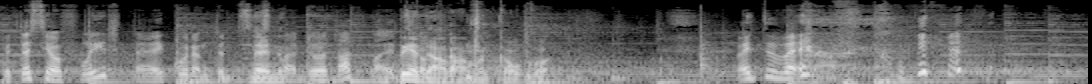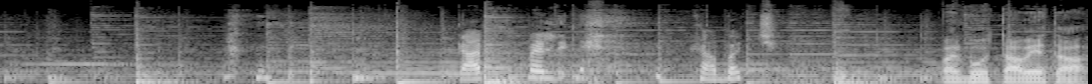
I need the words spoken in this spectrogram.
Bet es jau flirtēju, kuram tad es Nē, nu, vispār dotu atlaidi? Piedāvā man kaut ko. Vai tu vēl? Kartupeļi, kabači. Varbūt tā vietā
